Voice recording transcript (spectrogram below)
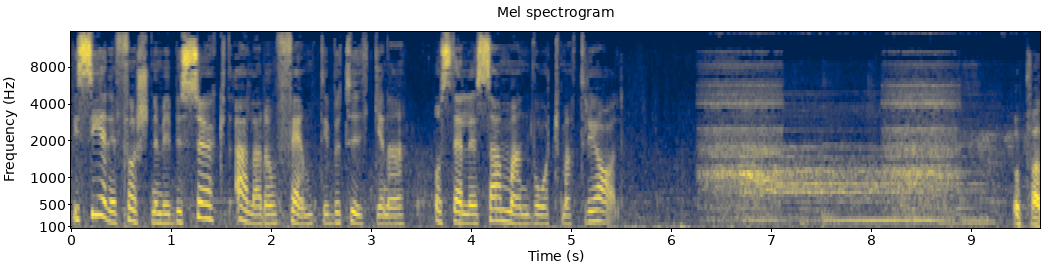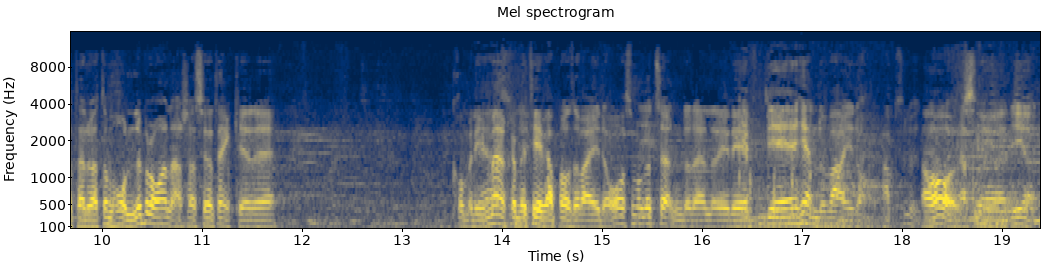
Vi ser det först när vi besökt alla de 50 butikerna och ställer samman vårt material. Uppfattar du att de håller bra annars? Alltså jag tänker, eh, kommer det in människor med tv-apparater varje dag som har gått sönder eller är det? Det, det händer varje dag, absolut. Ja, alltså, det gör det.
